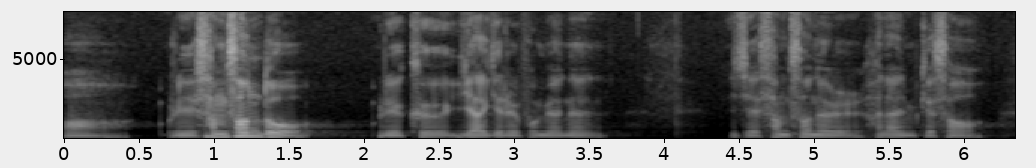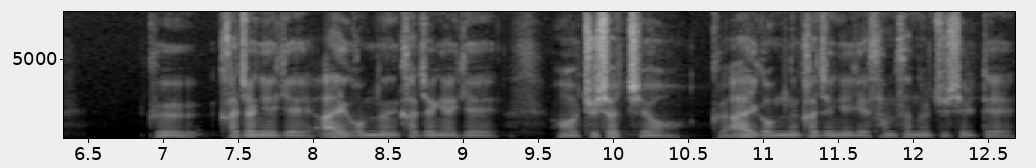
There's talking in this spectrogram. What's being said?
어, 우리 삼손도 우리 그 이야기를 보면은 이제 삼손을 하나님께서 그 가정에게 아이가 없는 가정에게 어, 주셨죠. 그 아이가 없는 가정에게 삼손을 주실 때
